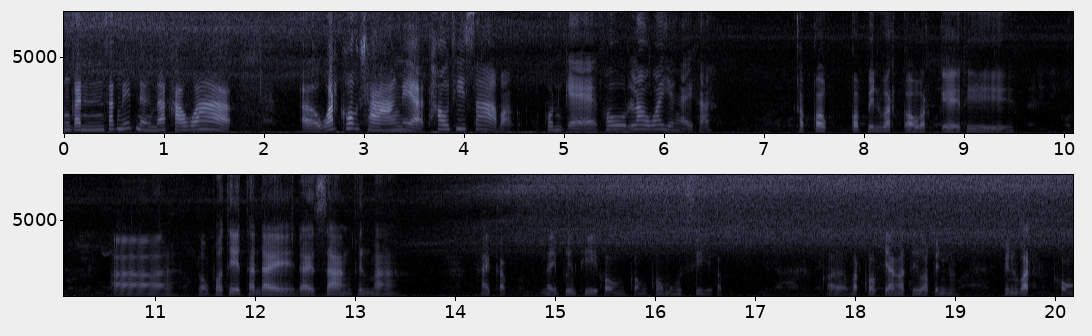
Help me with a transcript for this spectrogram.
งกันสักนิดหนึ่งนะคะว่าวัดคอกช้างเนี่ยเท่าที่ทราบอะคนแก่เขาเล่าว่ายังไงคะครับก็ก็เป็นวัดเก่าวัดแก่ที่หลวงพ่อเทศท่านได้ได้สร้างขึ้นมา ให้กับในพื้นที่ของของของหมู่สีครับก็วัดคอกย่างก็ถือว่าเป็นเป็นวัดของ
